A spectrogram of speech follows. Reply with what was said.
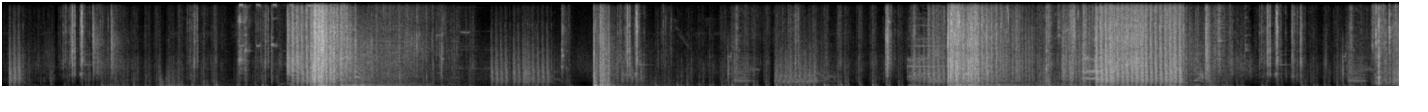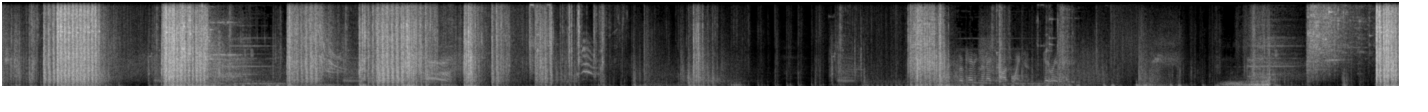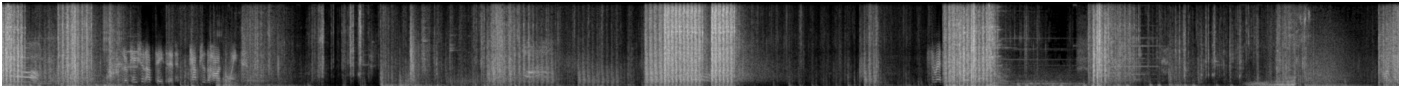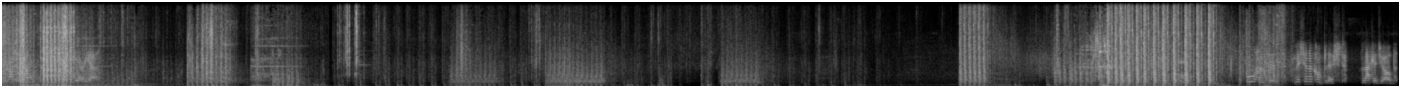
updated. Capture the hard point. Threat to Hardpoint compromised. The area. All hunters, mission accomplished. Lack a job.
